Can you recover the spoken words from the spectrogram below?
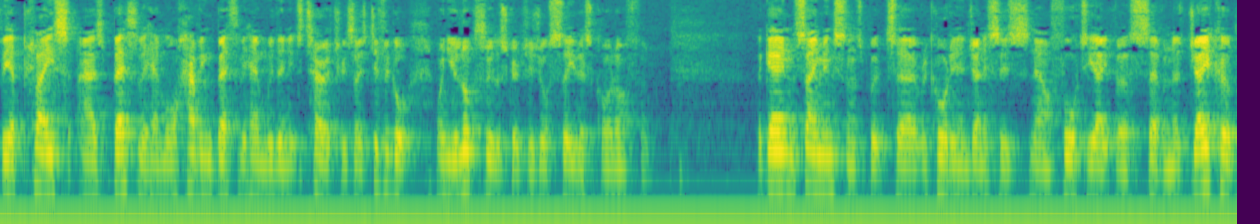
be a place as Bethlehem or having Bethlehem within its territory. So it's difficult when you look through the scriptures, you'll see this quite often. Again, same instance, but uh, recorded in Genesis now 48, verse 7. As Jacob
